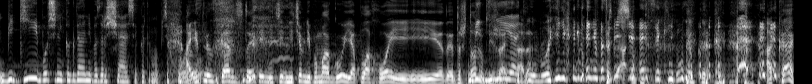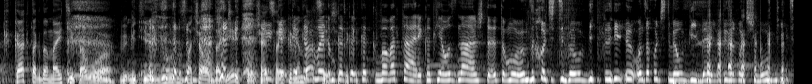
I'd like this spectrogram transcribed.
Беги и больше никогда не возвращайся к этому психологу. А если он скажет, что я тебе ничем не помогу, и я плохой, и, и это что же бежать Беги надо? от него и никогда не возвращайся к нему. А как, как тогда найти того? Ведь нужно сначала доверить, получается, рекомендации. Как в аватаре, как я узнаю, что это мой, он захочет тебя убить, он захочет тебя убить, да, или ты захочешь его убить.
